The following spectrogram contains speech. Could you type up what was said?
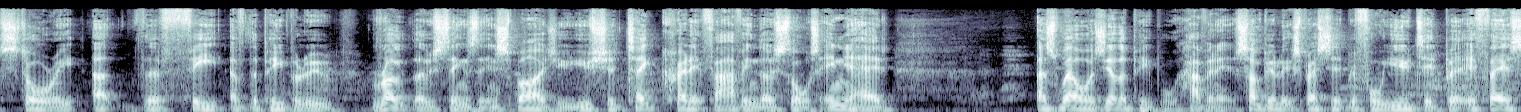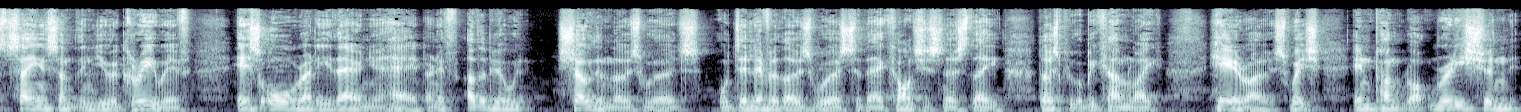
story at the feet of the people who wrote those things that inspired you. You should take credit for having those thoughts in your head as well as the other people having it. Some people expressed it before you did, but if they're saying something you agree with, it's already there in your head. And if other people show them those words or deliver those words to their consciousness, they those people become like heroes, which in punk rock really shouldn't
